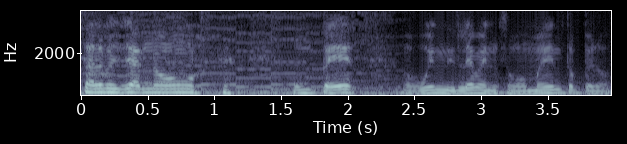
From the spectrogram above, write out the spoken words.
tal vez ya no un PES o Win Eleven en su momento, pero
